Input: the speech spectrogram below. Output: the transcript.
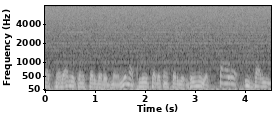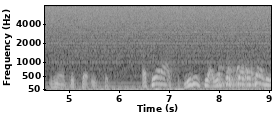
na śniadanie konserwę rybną. Nie ma klucza do konserwy. Wyjmuje pałę i wali z nią pustkę i krzyk. Otwierać! Milicja! Jesteście gotowi!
